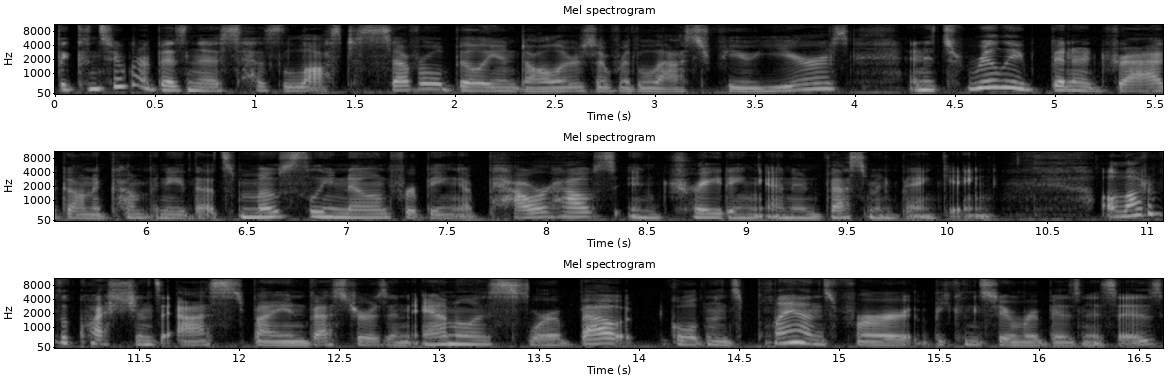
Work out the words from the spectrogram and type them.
the consumer business has lost several billion dollars over the last few years, and it's really been a drag on a company that's mostly known for being a powerhouse in trading and investment banking. A lot of the questions asked by investors and analysts were about Goldman's plans for the consumer businesses,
